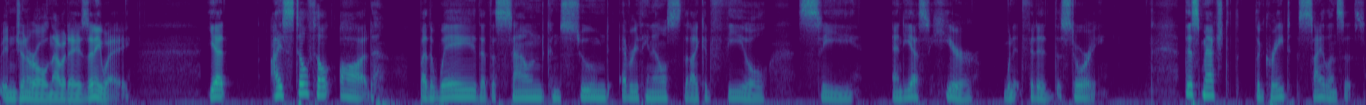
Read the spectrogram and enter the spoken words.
in general nowadays, anyway. Yet, I still felt awed by the way that the sound consumed everything else that I could feel, see, and yes, hear when it fitted the story. This matched the great silences,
